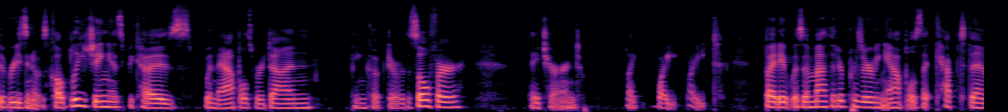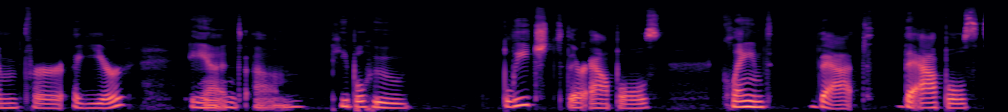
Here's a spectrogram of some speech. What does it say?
the reason it was called bleaching is because when the apples were done being cooked over the sulfur, they turned like white, white but it was a method of preserving apples that kept them for a year. And um, people who bleached their apples claimed that the apples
